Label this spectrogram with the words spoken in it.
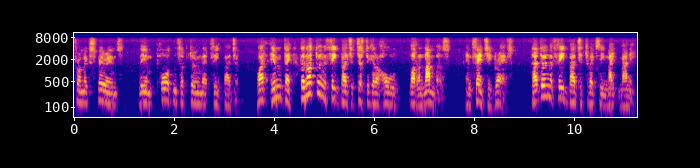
from experience the importance of doing that feed budget. What impact? They're not doing a feed budget just to get a whole lot of numbers and fancy graphs. They're doing a feed budget to actually make money.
